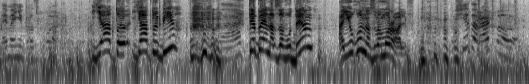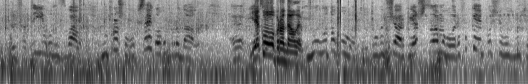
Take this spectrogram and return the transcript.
Дай мені. Я то я тобі Так. тебе назову Ден, а його назвемо Ральф. Ще та Ральфа, Ральфа, ти його назвав. Ну прошлого пса, якого продали. Е, я Якого продали? Ну, от такого, ту. Я ж сам говорив, окей, пусть його звуть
